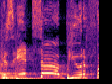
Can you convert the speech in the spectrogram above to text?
Cause it's a beautiful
